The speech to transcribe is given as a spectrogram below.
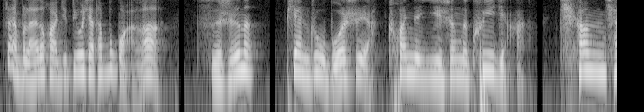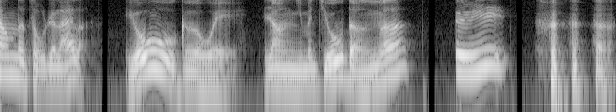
再不来的话就丢下他不管了。此时呢？片柱博士呀，穿着一身的盔甲，锵锵的走着来了。哟，各位，让你们久等了。哎，呵呵呵，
